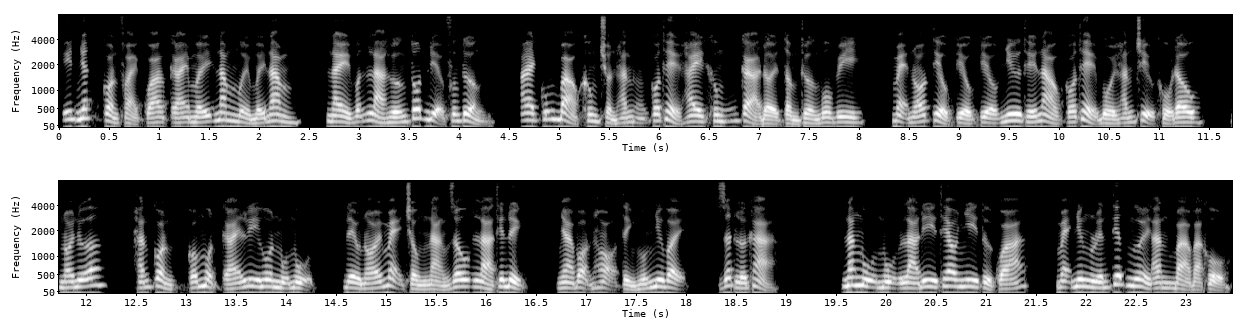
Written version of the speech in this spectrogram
ít nhất còn phải qua cái mấy năm mười mấy năm, này vẫn là hướng tốt địa phương tưởng, ai cũng bảo không chuẩn hắn có thể hay không cả đời tầm thường vô vi, mẹ nó tiểu kiểu kiểu như thế nào có thể bồi hắn chịu khổ đâu. Nói nữa, hắn còn có một cái ly hôn mụ mụ, đều nói mẹ chồng nàng dâu là thiên địch, nhà bọn họ tình huống như vậy, rất lớn khả. Năng mụ mụ là đi theo nhi tử quá, mẹ nhưng luyến tiếp người ăn bà bà khổ.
